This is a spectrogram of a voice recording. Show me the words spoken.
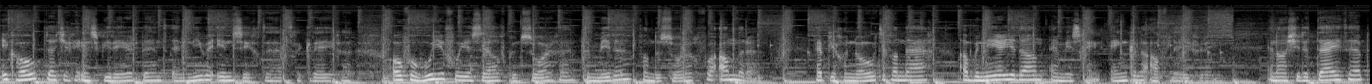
Ik hoop dat je geïnspireerd bent en nieuwe inzichten hebt gekregen over hoe je voor jezelf kunt zorgen te midden van de zorg voor anderen. Heb je genoten vandaag? Abonneer je dan en mis geen enkele aflevering. En als je de tijd hebt,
